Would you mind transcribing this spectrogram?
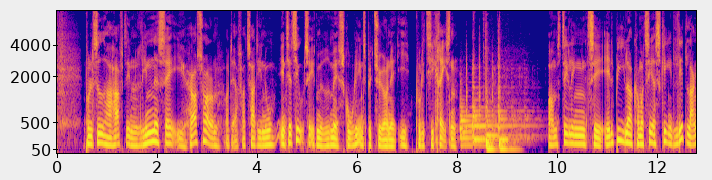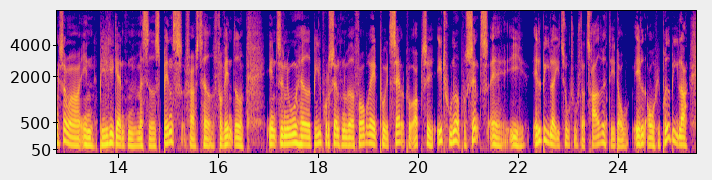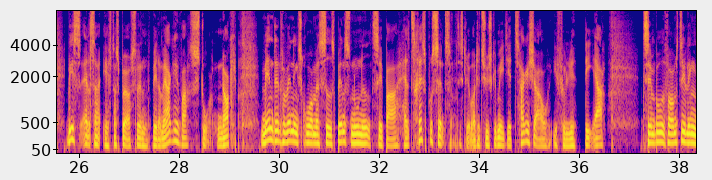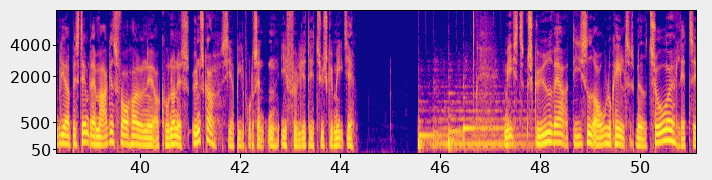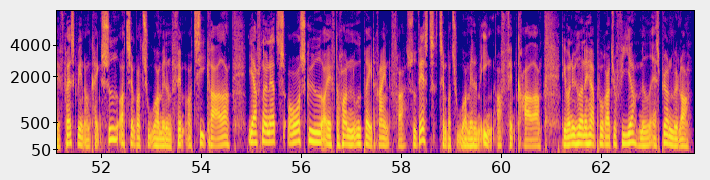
Politiet har haft en lignende sag i Hørsholm, og derfor tager de nu initiativ til et møde med skoleinspektørerne i politikredsen. Omstillingen til elbiler kommer til at ske lidt langsommere end bilgiganten Mercedes-Benz først havde forventet. Indtil nu havde bilproducenten været forberedt på et salg på op til 100 procent i elbiler i 2030. Det er dog el- og hybridbiler, hvis altså efterspørgselen vel at mærke var stor nok. Men den forventning skruer Mercedes-Benz nu ned til bare 50%, det skriver det tyske medie Tagesschau ifølge DR. Tempoet for omstillingen bliver bestemt af markedsforholdene og kundernes ønsker, siger bilproducenten ifølge det tyske medie. Mest skyet diset og lokalt med tåge, let til frisk vind omkring syd og temperaturer mellem 5 og 10 grader. I aften og nat overskyet og efterhånden udbredt regn fra sydvest, temperaturer mellem 1 og 5 grader. Det var nyhederne her på Radio 4 med Asbjørn Møller.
